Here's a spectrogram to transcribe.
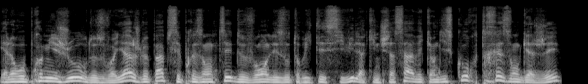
Et alors au premier jour de ce voyage, le pape s'est présenté devant les autorités civiles à Kinshasa avec un discours très engagé.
